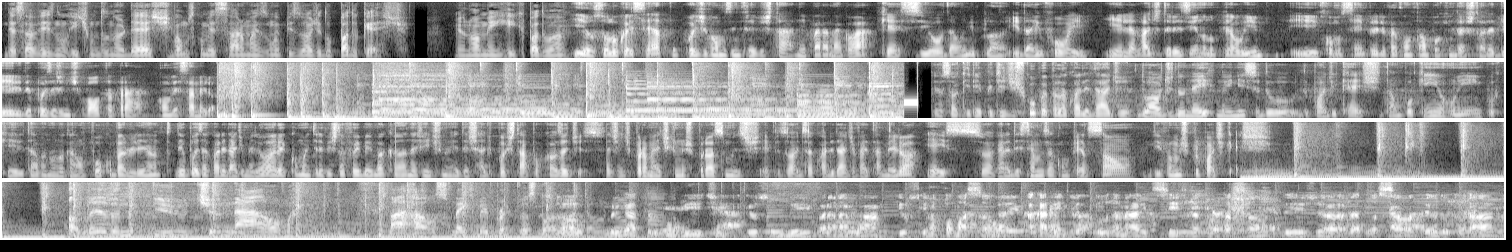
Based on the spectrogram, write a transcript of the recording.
Dessa vez no ritmo do Nordeste, vamos começar mais um episódio do Padocast. Meu nome é Henrique Paduan. E eu sou Lucas Seta. Hoje vamos entrevistar Ney Paranaguá, que é CEO da Uniplan e da Infoway. E ele é lá de Teresina, no Piauí. E como sempre, ele vai contar um pouquinho da história dele depois a gente volta para conversar melhor. Eu só queria pedir desculpa pela qualidade do áudio do Ney no início do, do podcast. Tá um pouquinho ruim porque ele tava num lugar um pouco barulhento. Depois a qualidade melhora e como a entrevista foi bem bacana, a gente não ia deixar de postar por causa disso. A gente promete que nos próximos episódios a qualidade vai estar tá melhor. E é isso. Agradecemos a compreensão e vamos pro podcast. I live in the future now. Pessoal, obrigado pelo convite. Eu sou o Ney Paranaguá. Eu tenho uma formação acadêmica toda na área de ciência da computação, desde a graduação até o doutorado.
